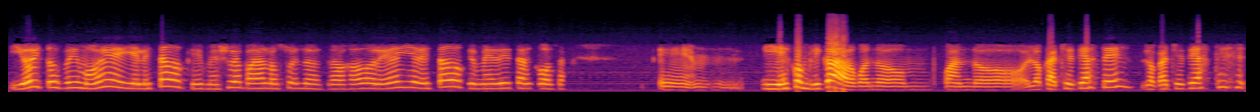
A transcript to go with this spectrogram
y hoy todos pedimos, hey, el Estado que me ayude a pagar los sueldos de los trabajadores, hey, el Estado que me dé tal cosa. Eh, y es complicado cuando cuando lo cacheteaste, lo cacheteaste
